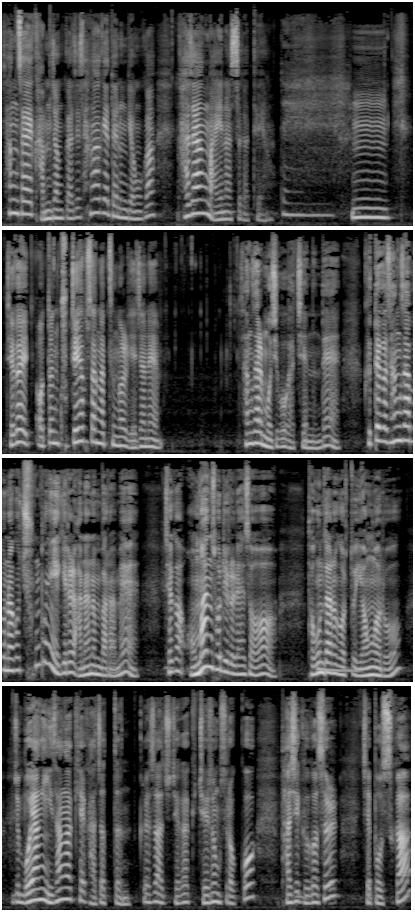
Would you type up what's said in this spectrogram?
상사의 감정까지 상하게 되는 경우가 가장 마이너스 같아요. 네. 음, 제가 어떤 국제 협상 같은 걸 예전에 상사를 모시고 같이 했는데 그때 그 상사분하고 충분히 얘기를 안 하는 바람에 제가 엄한 소리를 해서 더군다나 그것도 영어로 좀 모양이 이상하게 가졌던 그래서 아주 제가 죄송스럽고 다시 그것을 제 보스가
